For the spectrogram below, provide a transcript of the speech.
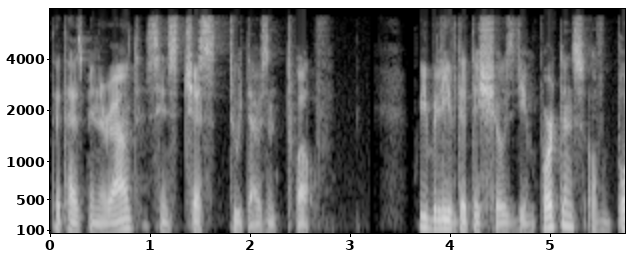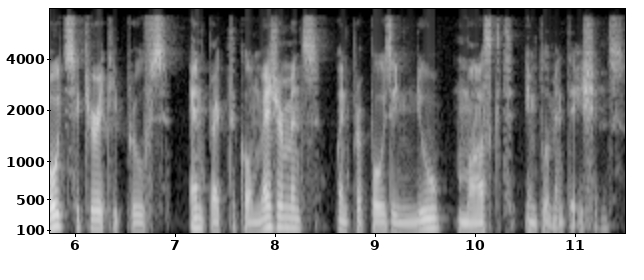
that has been around since CHES 2012. We believe that this shows the importance of both security proofs and practical measurements when proposing new masked implementations.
